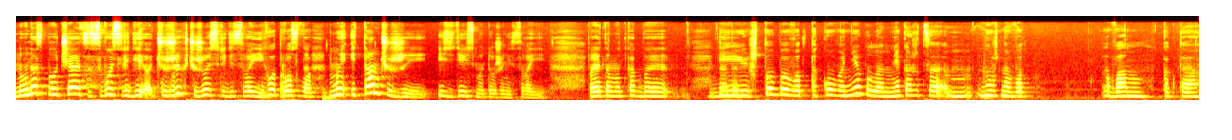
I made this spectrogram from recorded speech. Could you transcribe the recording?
Но у нас получается свой среди э, чужих, чужой среди своих. Вот, вот, Просто вот. мы и там чужие, и здесь мы тоже не свои. Поэтому как бы надо- И чтобы вот такого не было, мне кажется, нужно вот вам как-то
